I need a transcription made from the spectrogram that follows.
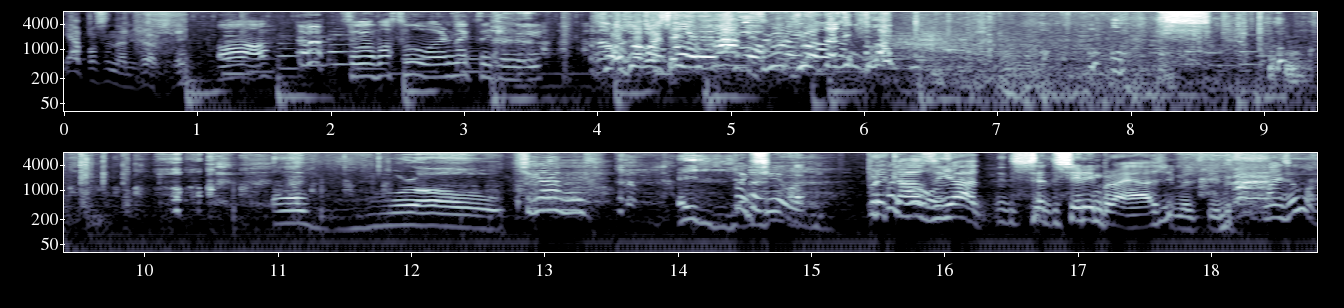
Já posso andar no Jorge? Olá. Sou eu vosso Uber, não é que tens de ir? João, João, vai segura! Segura! João, estás rápido! Oh, bro! Chegamos. Foi chill. Por acaso, já, sente cheiro de embreagem, mas tipo... Mais uma?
